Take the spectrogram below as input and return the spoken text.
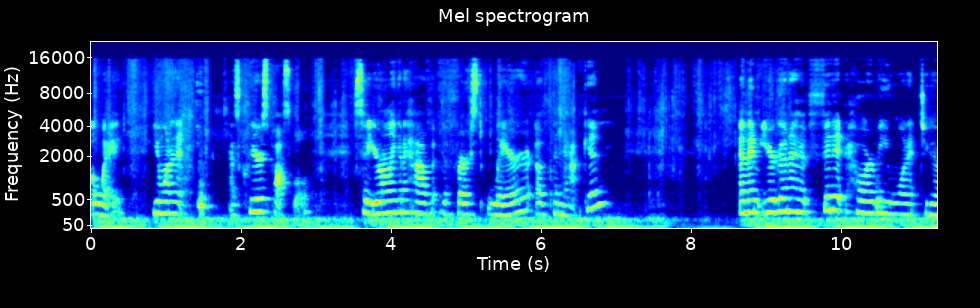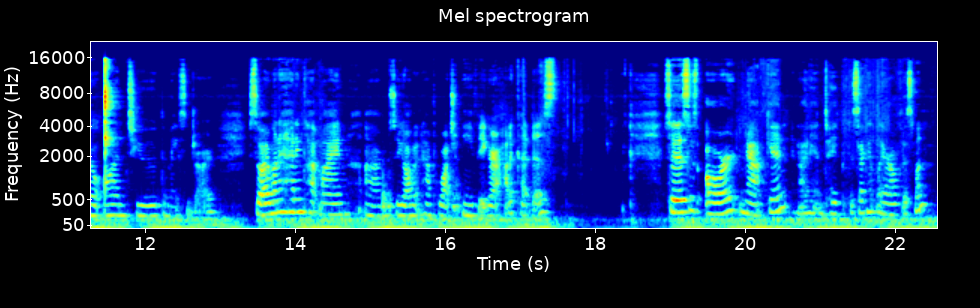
away. You want it as clear as possible. So you're only gonna have the first layer of the napkin and then you're gonna fit it however you want it to go onto the mason jar. So I went ahead and cut mine um, so y'all don't have to watch me figure out how to cut this. So this is our napkin and I didn't take the second layer off this one.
